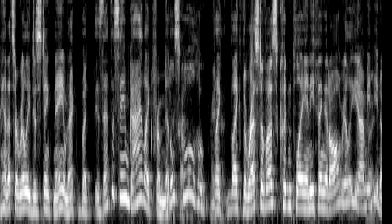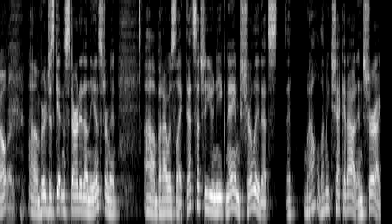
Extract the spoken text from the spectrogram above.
man, that's a really distinct name. That, but is that the same guy like from middle school who yeah. like like the rest of us couldn't play anything at all? Really? Yeah, I mean, right, you know, right. um, we're just getting started on the instrument. Um, but I was like, that's such a unique name. Surely that's that. Well, let me check it out. And sure, I,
